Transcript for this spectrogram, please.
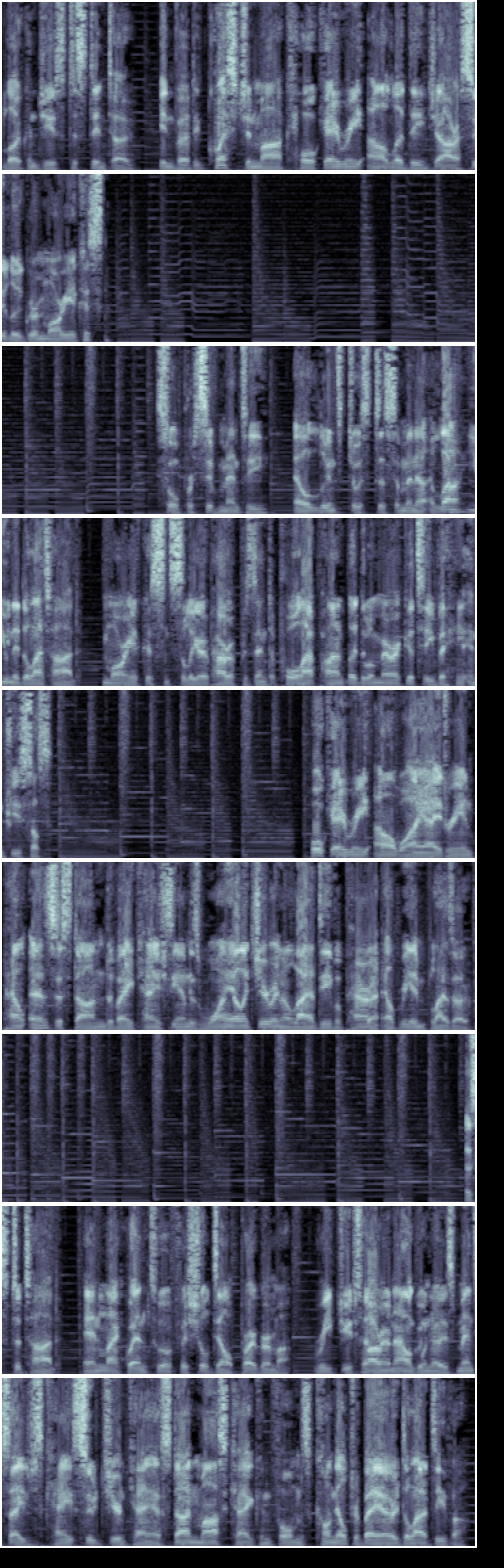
lo conduce distinto, inverted question mark hawke real la di jara sulugra Moria Casán. Sorpresivamente, el lunes justa semana a la Moria Casán salió para presentar por la pantalla de America TV intrusos. Porque real y Adrian Palez están de vacaciones y eligieron a la diva para el reemplazo. Estatad, en la cuenta oficial del programa, recutaron algunos mensajes que sugieren que están más que conformes con el trabajo de la diva.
